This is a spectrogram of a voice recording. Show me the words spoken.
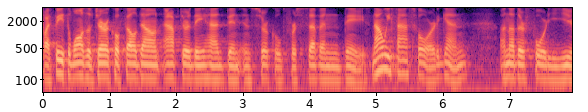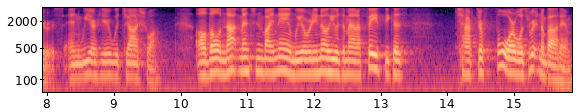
By faith, the walls of Jericho fell down after they had been encircled for seven days. Now we fast forward again another 40 years. And we are here with Joshua. Although not mentioned by name, we already know he was a man of faith because chapter 4 was written about him.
